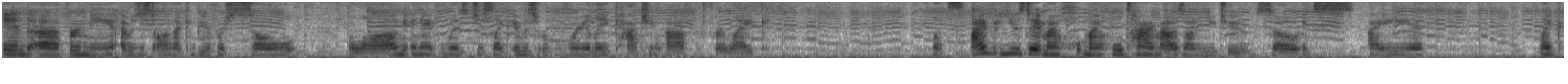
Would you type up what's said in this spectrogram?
And uh, for me, I was just on that computer for so long, and it was just like it was really catching up for like. Let's. I've used it my whole my whole time I was on YouTube, so it's I. Like.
